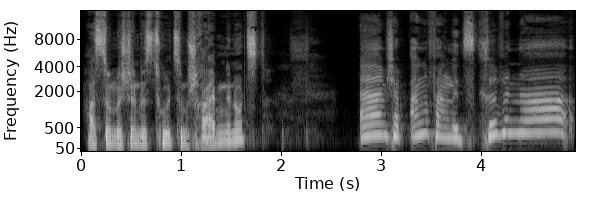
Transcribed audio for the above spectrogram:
Hast du ein bestimmtes Tool zum Schreiben genutzt? Ähm, ich habe angefangen mit Scrivener,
